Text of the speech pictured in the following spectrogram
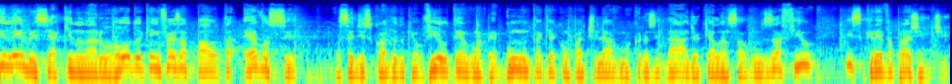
E lembre-se, aqui no Naruhodo, quem faz a pauta é você. Você discorda do que ouviu, tem alguma pergunta, quer compartilhar alguma curiosidade ou quer lançar algum desafio? Escreva pra gente.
